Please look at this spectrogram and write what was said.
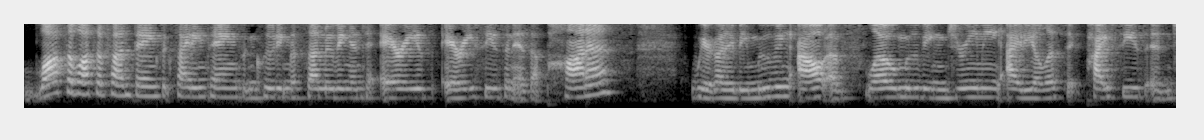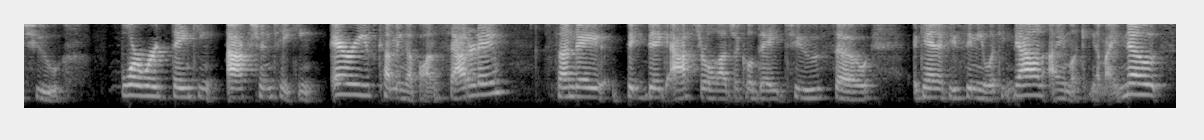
lots of lots of fun things, exciting things, including the sun moving into Aries. Aries season is upon us. We are going to be moving out of slow moving, dreamy, idealistic Pisces into forward thinking, action taking Aries coming up on Saturday. Sunday, big, big astrological day too. So, again, if you see me looking down, I am looking at my notes.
